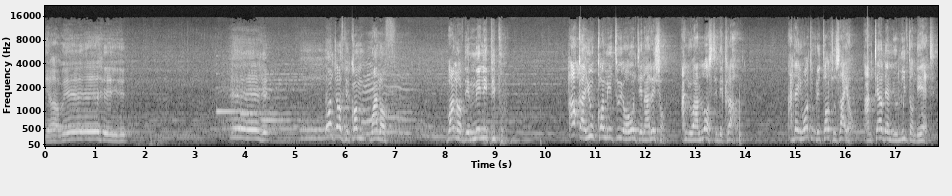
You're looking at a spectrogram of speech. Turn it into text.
Yahweh. Don't just become one of one of the many people. How can you come into your own generation and you are lost in the crowd? And then you want to return to Zion and tell them you lived on the earth.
